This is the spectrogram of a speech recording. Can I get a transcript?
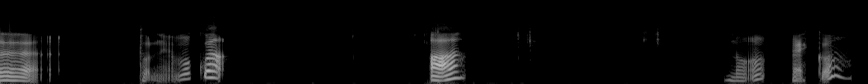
Eh, torniamo qua A no, ecco,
